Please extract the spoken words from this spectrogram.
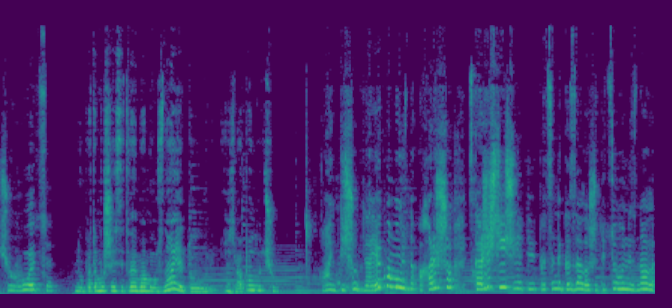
Чого це? Ну, потому что если твоя мама узнает, то и я получу. Ань, ти що, бля, як маму хорошо, скажи ще, що я тобі про це не казала, що ти цього не знала.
